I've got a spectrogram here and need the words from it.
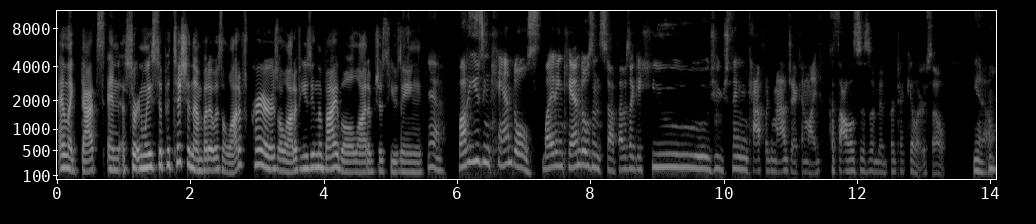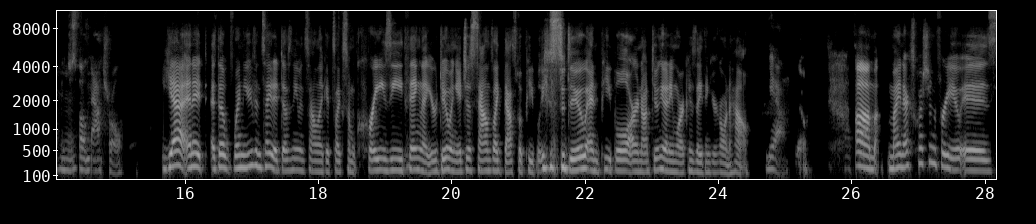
and like that's and certain ways to petition them. But it was a lot of prayers, a lot of using the Bible, a lot of just using yeah, a lot of using candles, lighting candles and stuff. That was like a huge huge thing in Catholic magic and like Catholicism in particular. So you know, mm-hmm. it just felt natural yeah and it the when you even say it it doesn't even sound like it's like some crazy thing that you're doing. It just sounds like that's what people used to do and people are not doing it anymore because they think you're going to hell. Yeah. So, um my next question for you is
